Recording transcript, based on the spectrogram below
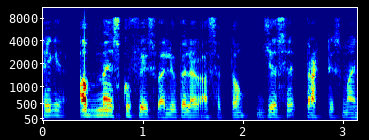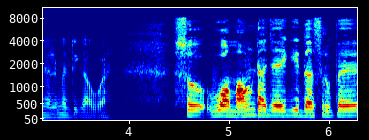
ठीक है? अब मैं इसको फेस वैल्यू पे लगा सकता हूँ जैसे प्रैक्टिस मैनुअल में दिया हुआ है। सो so, वो अमाउंट आ जाएगी दस रुपए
